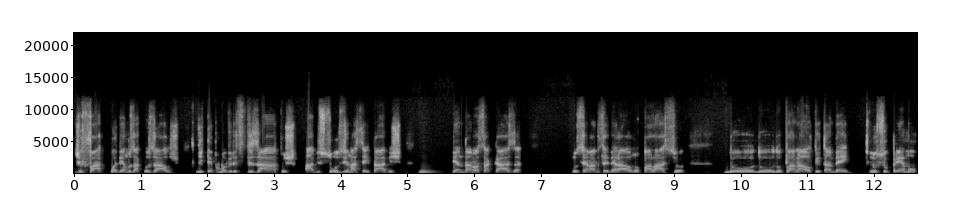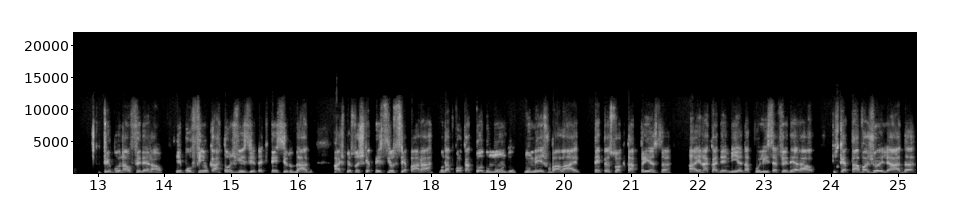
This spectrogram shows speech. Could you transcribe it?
de fato, podemos acusá-los de ter promovido esses atos absurdos e inaceitáveis dentro da nossa casa, no Senado Federal, no Palácio do, do, do Planalto e também no Supremo Tribunal Federal. E, por fim, o cartão de visita que tem sido dado às pessoas que é preciso separar, não dá para colocar todo mundo no mesmo balaio. Tem pessoa que está presa aí na academia da Polícia Federal porque estava ajoelhada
